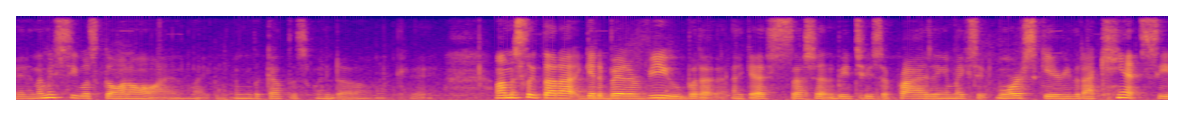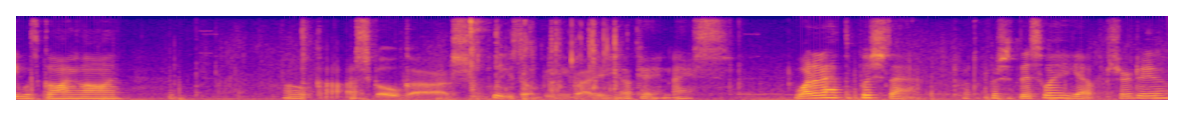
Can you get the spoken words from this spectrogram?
Okay, let me see what's going on. Like, let me look out this window. Okay. Honestly thought I'd get a better view, but I, I guess that shouldn't be too surprising. It makes it more scary that I can't see what's going on. Oh gosh, oh gosh. Please don't be anybody. Okay, nice. Why did I have to push that? Do I have to push it this way? Yep, sure do.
